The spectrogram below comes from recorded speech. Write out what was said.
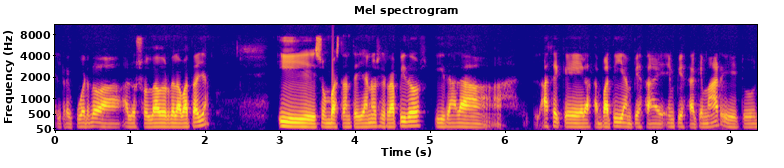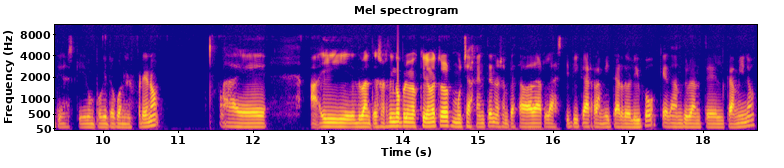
el recuerdo a, los soldados de la batalla. Y son bastante llanos y rápidos y da la, hace que la zapatilla empieza, a quemar y tú tienes que ir un poquito con el freno. Eh, durante esos 5 primeros kilómetros mucha gente nos empezaba a dar las típicas ramitas de olivo que dan durante el camino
